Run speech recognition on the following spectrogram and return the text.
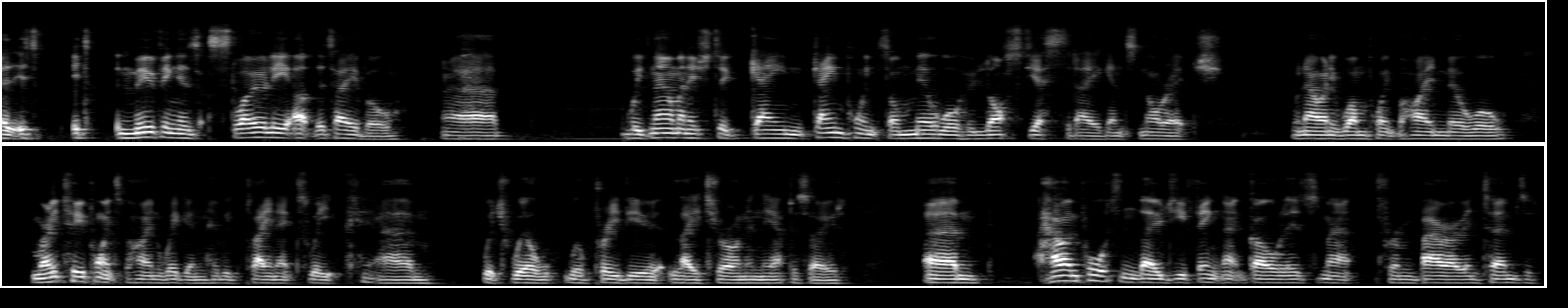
it's it's moving us slowly up the table. Uh, we've now managed to gain gain points on Millwall, who lost yesterday against Norwich. We're now only one point behind Millwall. We're only two points behind Wigan, who we play next week, um, which we'll we'll preview later on in the episode. Um, how important though do you think that goal is, Matt, from Barrow in terms of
